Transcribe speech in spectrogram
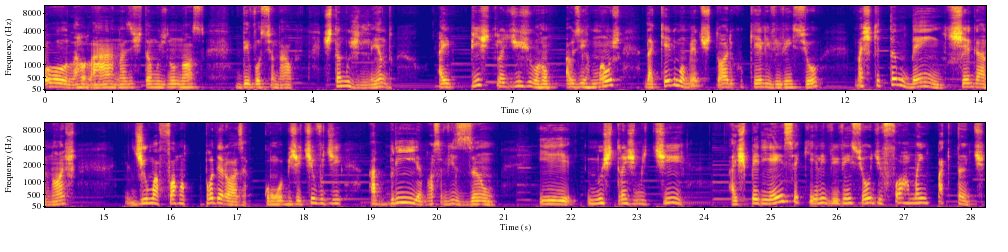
Olá, olá! Nós estamos no nosso devocional. Estamos lendo a Epístola de João aos irmãos daquele momento histórico que ele vivenciou, mas que também chega a nós de uma forma poderosa, com o objetivo de abrir a nossa visão e nos transmitir a experiência que ele vivenciou de forma impactante.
